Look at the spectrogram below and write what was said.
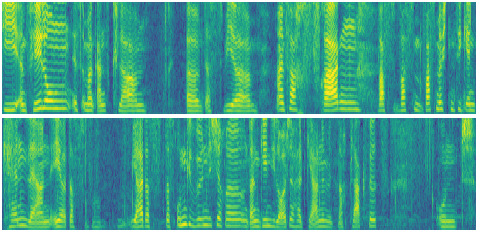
die Empfehlung ist immer ganz klar, äh, dass wir einfach fragen, was, was, was möchten Sie gern kennenlernen? Eher das, ja, das, das Ungewöhnlichere. Und dann gehen die Leute halt gerne mit nach Plagwitz. Und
